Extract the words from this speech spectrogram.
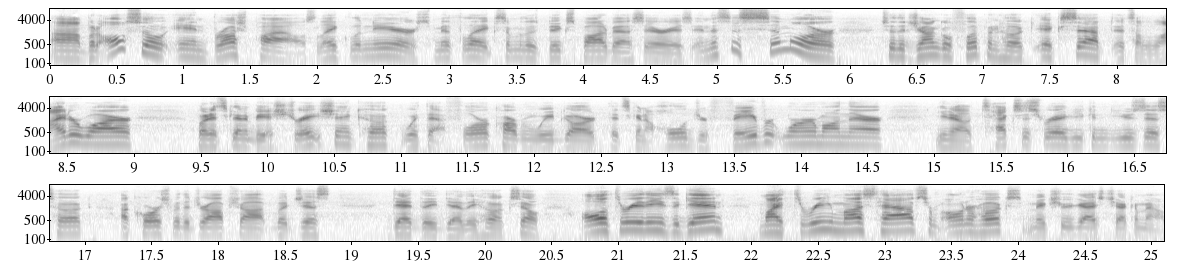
uh, but also in brush piles, Lake Lanier, Smith Lake, some of those big spot bass areas. And this is similar to the jungle flipping hook, except it's a lighter wire, but it's gonna be a straight shank hook with that fluorocarbon weed guard. It's gonna hold your favorite worm on there. You know, Texas rig, you can use this hook, of course with a drop shot, but just deadly, deadly hook. So all three of these, again, my three must-haves from Owner Hooks. Make sure you guys check them out.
